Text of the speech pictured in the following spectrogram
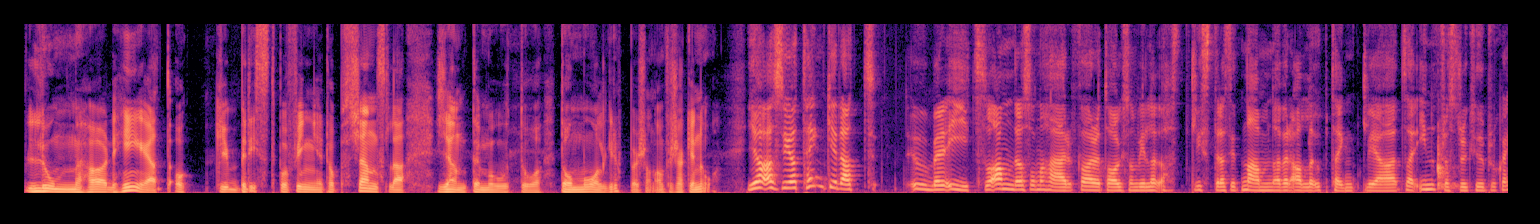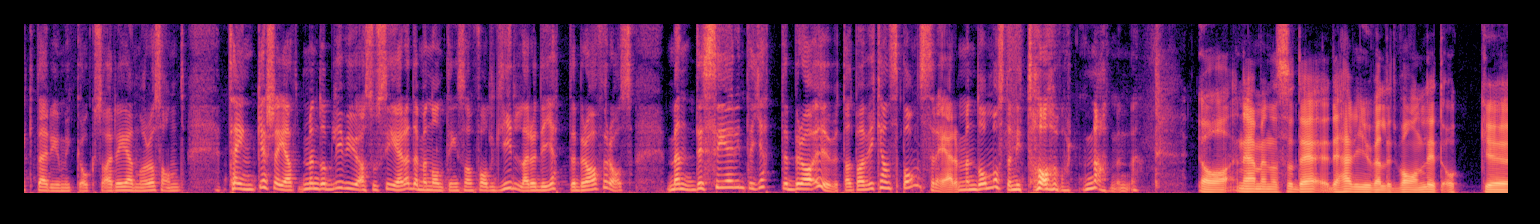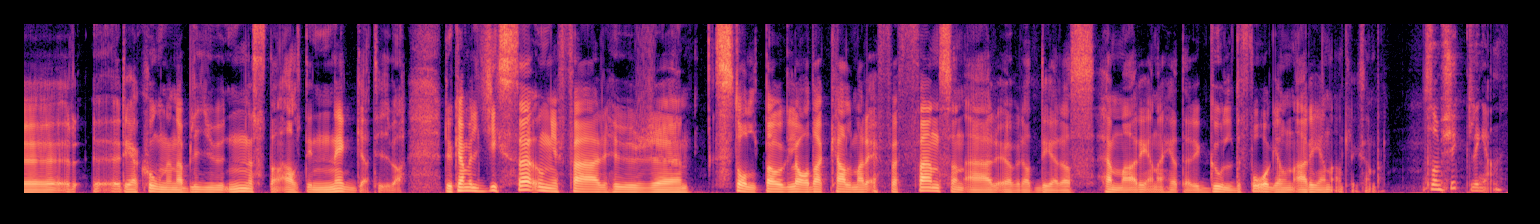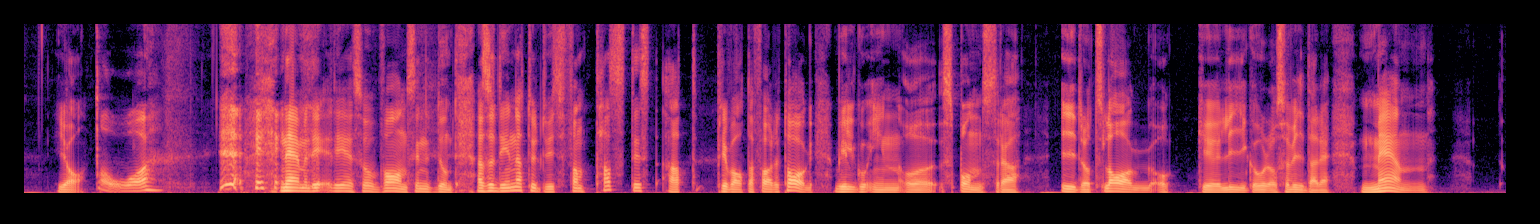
lomhördhet och brist på fingertoppskänsla gentemot då de målgrupper som de försöker nå. Ja, alltså jag tänker att Uber Eats och andra sådana här företag som vill klistra sitt namn över alla upptänkliga så här infrastrukturprojekt, där är det ju mycket också arenor och sånt, tänker sig att men då blir vi ju associerade med någonting som folk gillar och det är jättebra för oss. Men det ser inte jättebra ut, att bara vi kan sponsra er, men då måste ni ta vårt namn. Ja, nej men alltså det, det här är ju väldigt vanligt och eh, och reaktionerna blir ju nästan alltid negativa. Du kan väl gissa ungefär hur eh, stolta och glada Kalmar FF-fansen är över att deras hemmaarena heter Guldfågeln Arena till exempel. Som kycklingen. Ja. Åh. Nej, men det, det är så vansinnigt dumt. Alltså det är naturligtvis fantastiskt att privata företag vill gå in och sponsra idrottslag och eh, ligor och så vidare. Men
